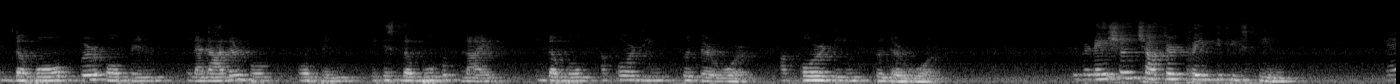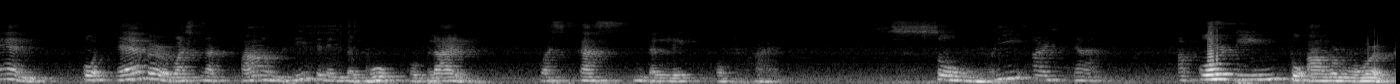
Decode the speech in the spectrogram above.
And the book were open, and another book open. It is the book of life, in the book according to their work. According to their work. Revelation chapter 20, 15. And whoever was not found written in the book of life was cast in the lake of fire. So we are judged according to our work.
